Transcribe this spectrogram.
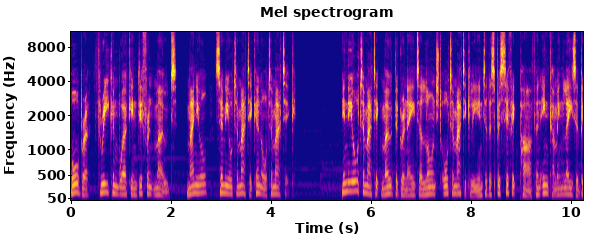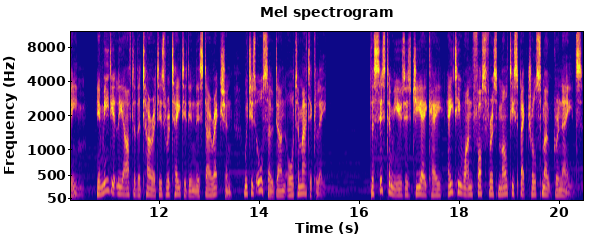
Obra 3 can work in different modes, manual, semi-automatic and automatic. In the automatic mode the grenades are launched automatically into the specific path and incoming laser beam, immediately after the turret is rotated in this direction, which is also done automatically. The system uses GAK-81 phosphorus multispectral smoke grenades.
